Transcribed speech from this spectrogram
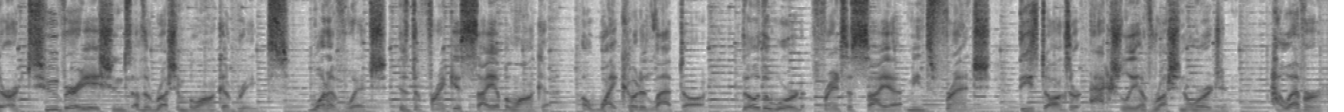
there are two variations of the Russian Bolonka breeds, one of which is the Francuskaya Bolonka, a white-coated lapdog. Though the word Francuskaya means French, these dogs are actually of Russian origin. However,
